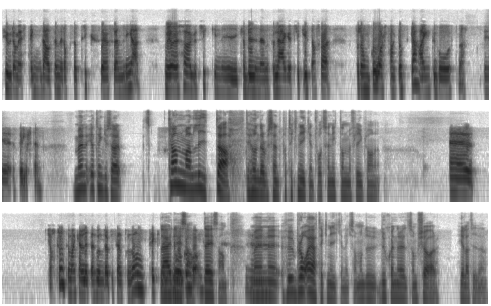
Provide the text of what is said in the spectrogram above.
hur de är stängda och sen är det också trycksförändringar. Vi har högre tryck inne i kabinen och så lägre tryck utanför. Så de går faktiskt, de ska inte gå upp med eh, upp i luften. Men jag tänker så här, kan man lita till 100% på tekniken 2019 med flygplanen? Eh, jag tror inte man kan lita 100% på någon teknik Nej, det är någon sant. gång. Det är sant. Eh, Men eh, hur bra är tekniken liksom? Om du, du generellt som kör hela tiden.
